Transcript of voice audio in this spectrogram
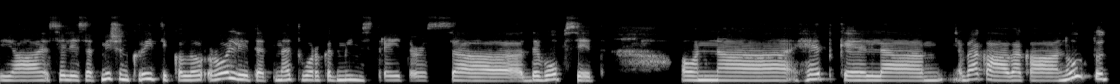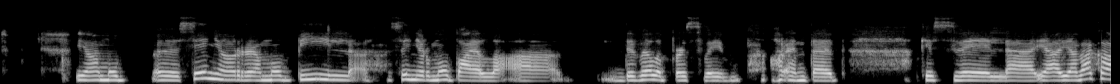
ja sellised mission critical rollid, et network administrators uh,, DevOpsid on uh, hetkel väga-väga uh, nõutud ja mu uh, senior mobiil, senior mobile developers või arendajad kes veel ja, ja väga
